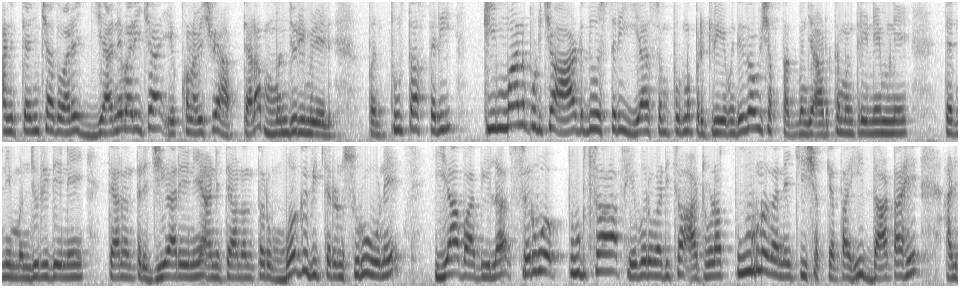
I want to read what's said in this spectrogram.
आणि त्यांच्याद्वारे जानेवारीच्या एकोणावीसव्या हप्त्याला मंजुरी मिळेल. पण तुर्तास तरी किमान पुढच्या आठ दिवस तरी या संपूर्ण प्रक्रियेमध्ये जाऊ शकतात. म्हणजे अर्थमंत्री नेमणे त्यांनी मंजुरी देणे त्यानंतर जी आर येणे आणि त्यानंतर मग वितरण सुरू होणे या बाबीला सर्व पुढचा फेब्रुवारीचा आठवडा पूर्ण जाण्याची शक्यता ही दाट आहे. आणि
